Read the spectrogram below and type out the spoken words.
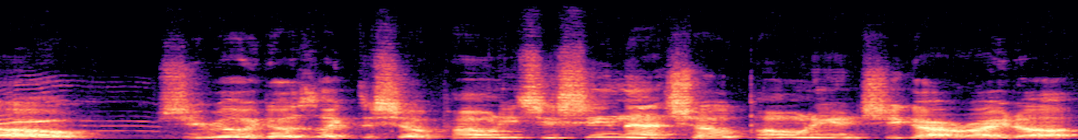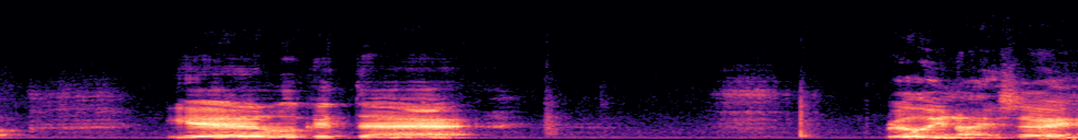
Oh, she really does like the show pony. She's seen that show pony and she got right up. Yeah, look at that. Really nice, eh?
